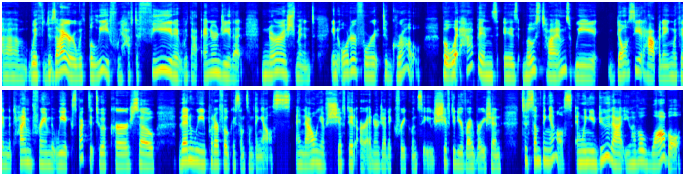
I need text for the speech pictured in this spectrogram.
um, with desire, with belief. We have to feed it with that energy, that nourishment in order for it to grow. But what happens is most times we don't see it happening within the time frame that we expect it to occur. So then we put our focus on something else. And now we have shifted our energetic frequency, shifted your vibration to something else. And when you do that, you have a wobble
